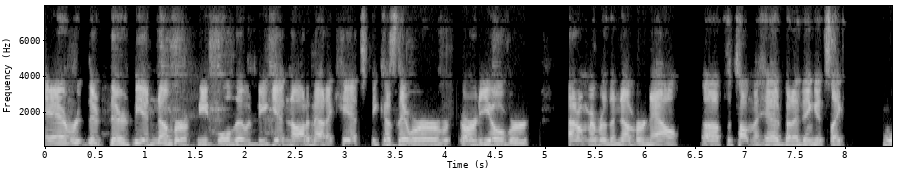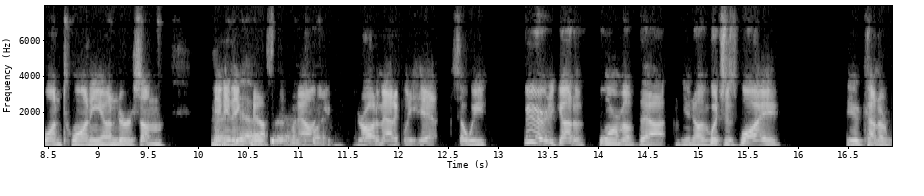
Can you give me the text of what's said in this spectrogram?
every there, there'd be a number of people that would be getting automatic hits because they were already over. I don't remember the number now uh, off the top of my head, but I think it's like 120 under or something. Right. Anything Yeah, past that amount, you, you're automatically hit. So we we already got a form of that, you know, which is why you kind of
